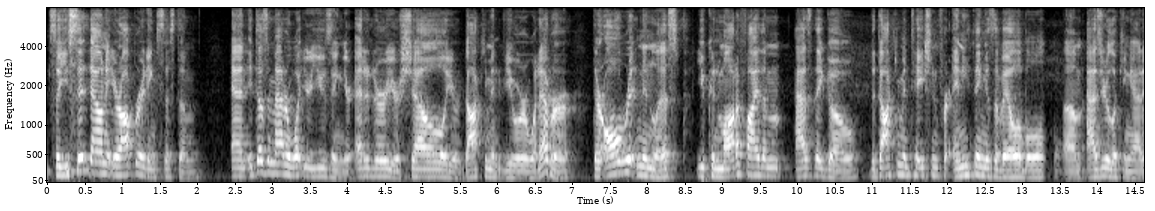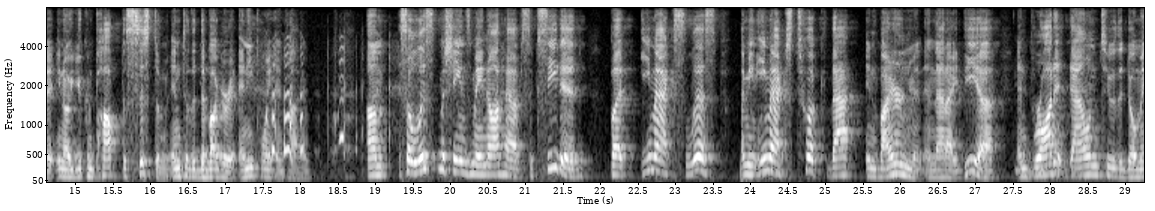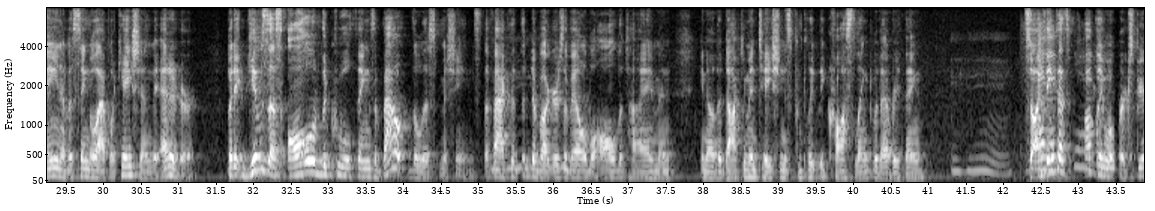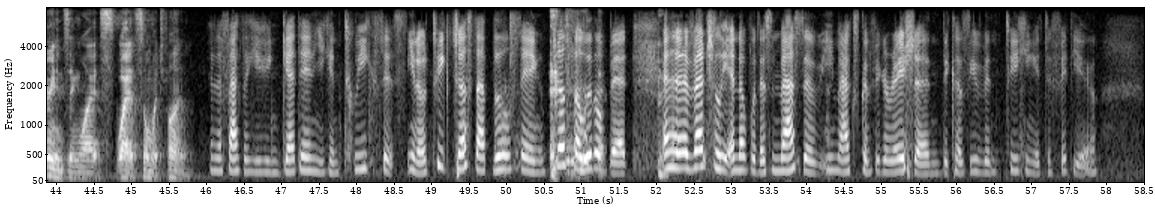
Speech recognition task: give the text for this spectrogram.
So you mm-hmm. sit down at your operating system and it doesn't matter what you're using, your editor, your shell, your document viewer, whatever, they're all written in Lisp. You can modify them as they go. The documentation for anything is available um, as you're looking at it. You know, you can pop the system into the debugger at any point in time. um, so Lisp machines may not have succeeded, but Emacs Lisp, I mean, Emacs took that environment and that idea and brought it down to the domain of a single application, the editor. But it gives us all of the cool things about the Lisp machines. The fact that the debugger is available all the time and you know the documentation is completely cross-linked with everything. Mm-hmm. So I and think that's yeah. probably what we're experiencing. Why it's why it's so much fun and the fact that you can get in, you can tweak this, you know, tweak just that little thing, just a little bit, and then eventually end up with this massive Emacs configuration because you've been tweaking it to fit you.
